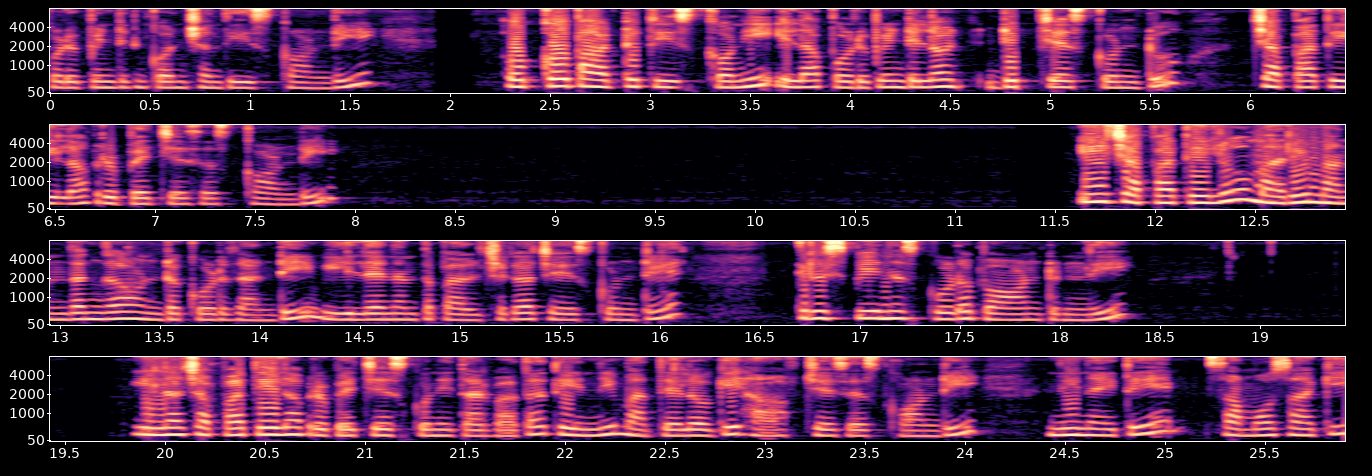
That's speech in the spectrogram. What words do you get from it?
పొడిపిండిని కొంచెం తీసుకోండి. ఒక్కో పార్ట్ తీసుకొని ఇలా పొడిపిండిలో డిప్ చేసుకుంటూ చపాతీలా ప్రిపేర్ చేసేసుకోండి. ఈ చపాతీలు మరీ మందంగా ఉండకూడదండి వీలైనంత పలుచగా చేసుకుంటే క్రిస్పీనెస్ కూడా బాగుంటుంది. ఇలా చపాతీలా ప్రిపేర్ చేసుకున్న తర్వాత దీన్ని మధ్యలోకి హాఫ్ చేసేసుకోండి. నేనైతే సమోసాకి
